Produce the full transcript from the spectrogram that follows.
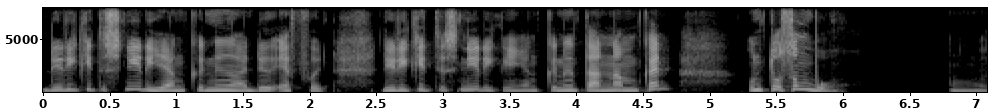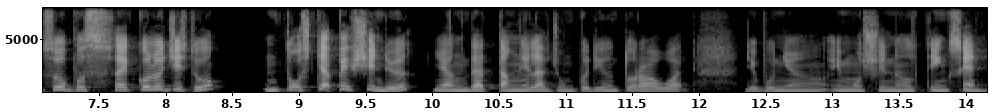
diri kita sendiri yang kena ada effort. Diri kita sendiri yang kena tanamkan untuk sembuh. Hmm, so, psikologis tu, untuk setiap patient dia yang datang ni lah jumpa dia untuk rawat dia punya emotional things kan.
